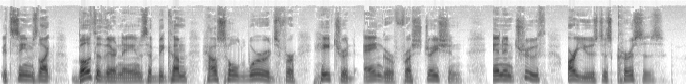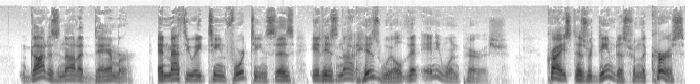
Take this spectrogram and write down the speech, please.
It seems like both of their names have become household words for hatred, anger, frustration, and in truth are used as curses. God is not a damner. And Matthew 18 14 says, It is not his will that anyone perish. Christ has redeemed us from the curse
